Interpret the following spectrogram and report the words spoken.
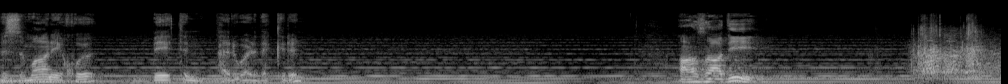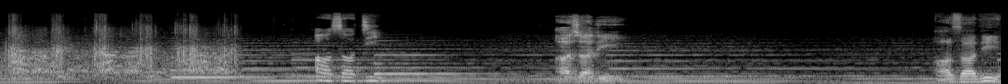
دەما خو بيتن وەک زارۆکێن آزادی آزادی آزادی آزادی آزادی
